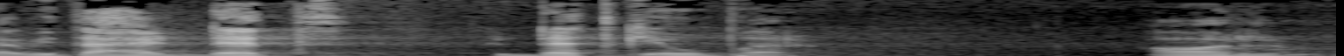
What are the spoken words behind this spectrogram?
कविता है डेथ डेथ के ऊपर। और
